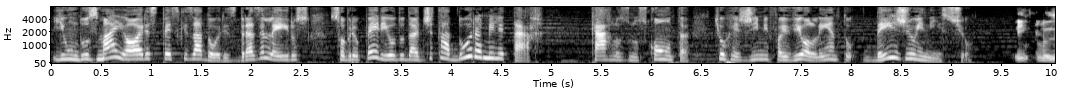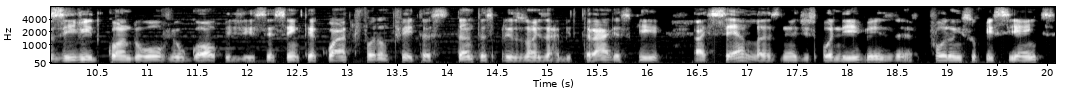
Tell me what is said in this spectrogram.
e um dos maiores pesquisadores brasileiros sobre o período da ditadura militar. Carlos nos conta que o regime foi violento desde o início. Inclusive, quando houve o golpe de 64, foram feitas tantas prisões arbitrárias que as celas né, disponíveis eh, foram insuficientes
